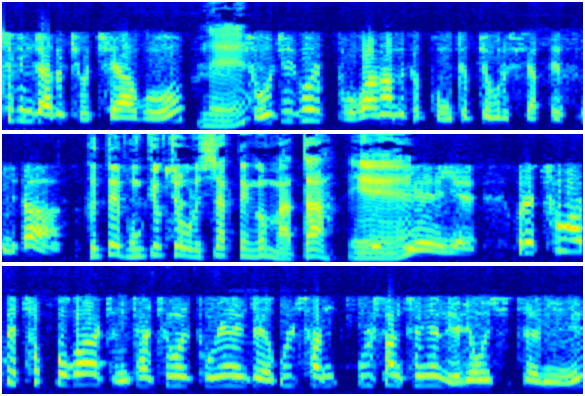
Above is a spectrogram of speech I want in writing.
책임자를 교체하고 네. 조직을 보강하면서 본격적으로 시작됐습니다. 그때 본격적으로 시작된 건 맞다. 예, 예. 예. 그래 청와대 첩보가 경찰청을 통해 이제 울산 울산청에 내려온 시점이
